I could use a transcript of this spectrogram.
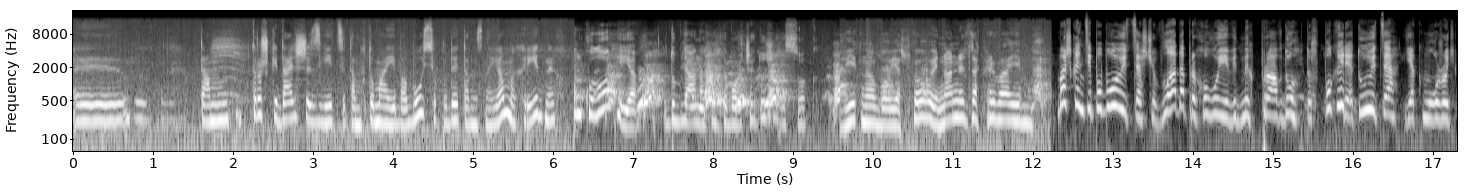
Е, Там трошки далі звідси, там хто має бабусю, куди там знайомих, рідних. Онкологія в Дублянах Грибовичах дуже висока. Вікна обов'язково і на не закриваємо. Мешканці побоюються, що влада приховує від них правду, тож поки рятуються, як можуть.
